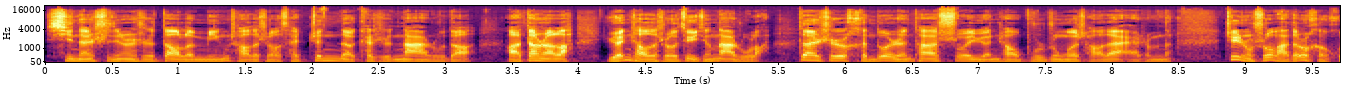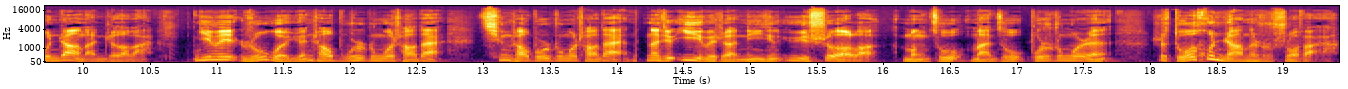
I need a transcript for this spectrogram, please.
西南实际上是到了明朝的时候才真的开始纳入到啊，当然了，元朝的时候就已经纳入了。但是很多人他说元朝不是中国朝代啊什么的，这种说法都是很混账的，你知道吧？因为如果元朝不是中国朝代，清朝不是中国朝代，那就意味着你已经预设了蒙族、满族不是中国人，是多混账的说法呀！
